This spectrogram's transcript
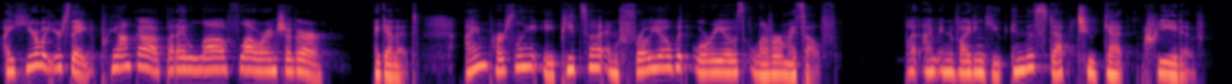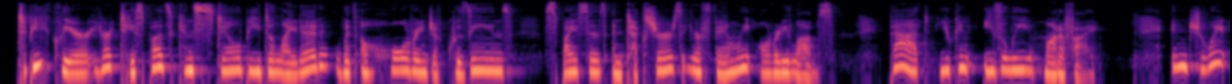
I hear what you're saying, Priyanka, but I love flour and sugar. I get it. I am personally a pizza and froyo with Oreos lover myself. But I'm inviting you in this step to get creative. To be clear, your taste buds can still be delighted with a whole range of cuisines, spices, and textures that your family already loves. That you can easily modify. Enjoy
